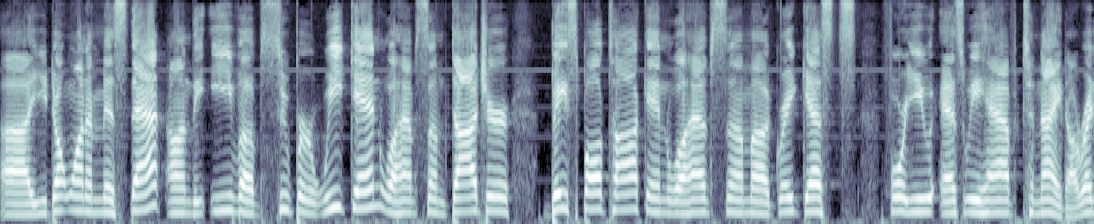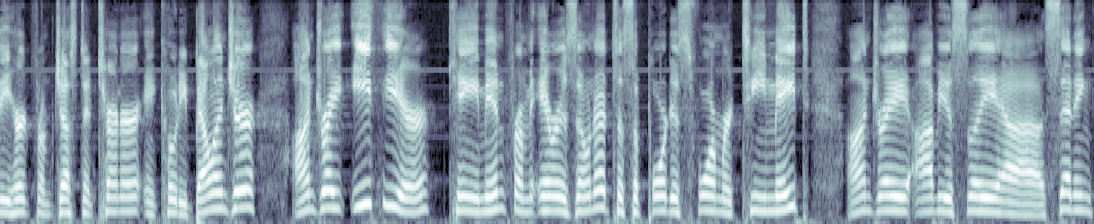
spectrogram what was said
uh, you don't want to miss that on the eve of Super Weekend. We'll have some Dodger baseball talk and we'll have some uh, great guests for you as we have tonight. Already heard from Justin Turner and Cody Bellinger. Andre Ethier came in from Arizona to support his former teammate. Andre, obviously, uh, setting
